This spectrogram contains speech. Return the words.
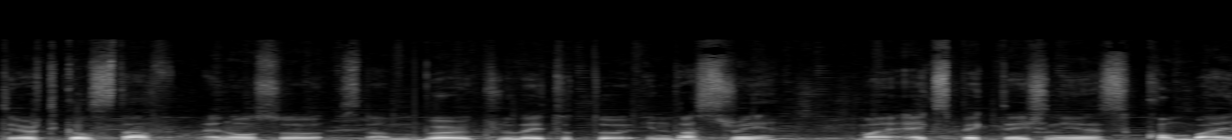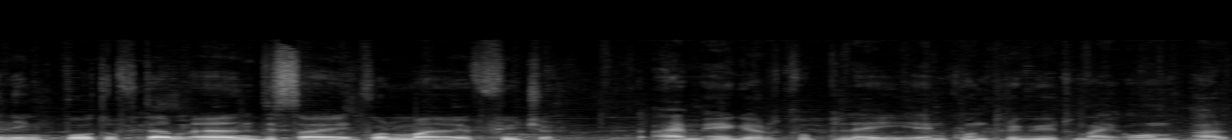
theoretical stuff and also some work related to industry. My expectation is combining both of them and decide for my future. I'm eager to play and contribute my own part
